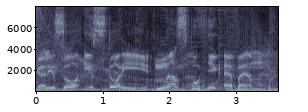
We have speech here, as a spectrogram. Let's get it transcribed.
Колесо истории на «Спутник FM.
